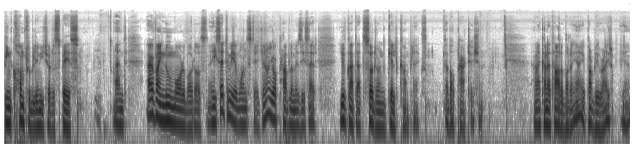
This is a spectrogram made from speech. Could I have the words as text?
being comfortable in each other's space. And Ervine knew more about us. And he said to me at one stage, You know, your problem is, he said, you've got that southern guilt complex about partition. And I kind of thought about it. Yeah, you're probably right. Yeah,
